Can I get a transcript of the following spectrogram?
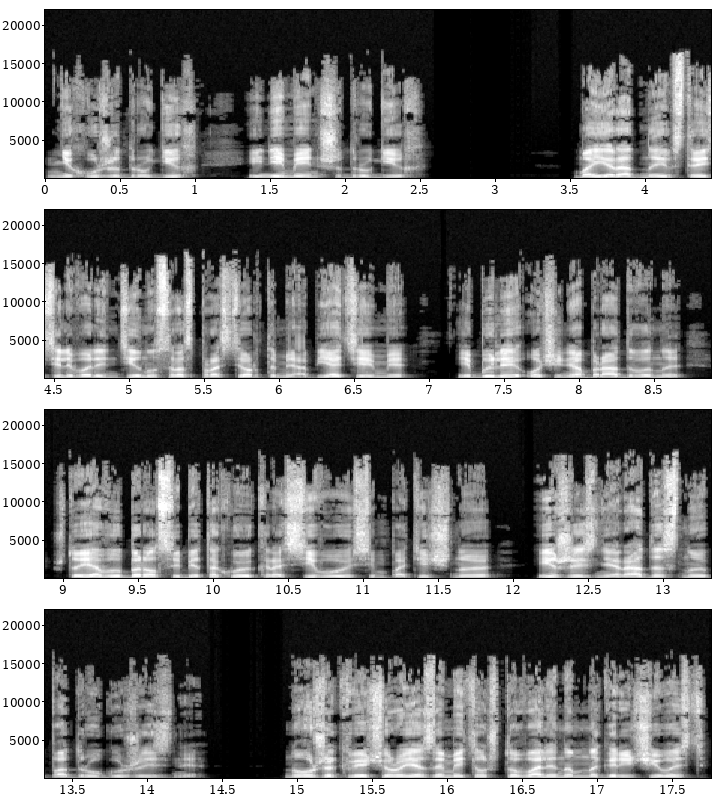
не хуже других и не меньше других. Мои родные встретили Валентину с распростертыми объятиями и были очень обрадованы, что я выбрал себе такую красивую, симпатичную и жизнерадостную подругу жизни. Но уже к вечеру я заметил, что Валина многоречивость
